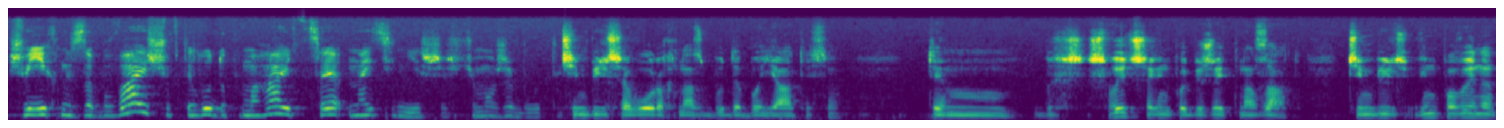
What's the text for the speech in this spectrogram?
що їх не забувають, що в тилу допомагають. Це найцінніше, що може бути. Чим більше ворог нас буде боятися, тим швидше він побіжить назад. Чим більше він повинен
